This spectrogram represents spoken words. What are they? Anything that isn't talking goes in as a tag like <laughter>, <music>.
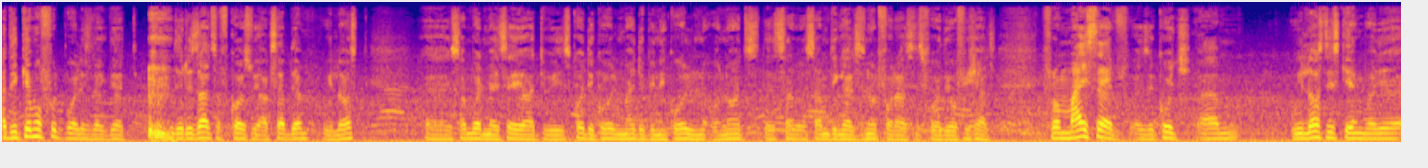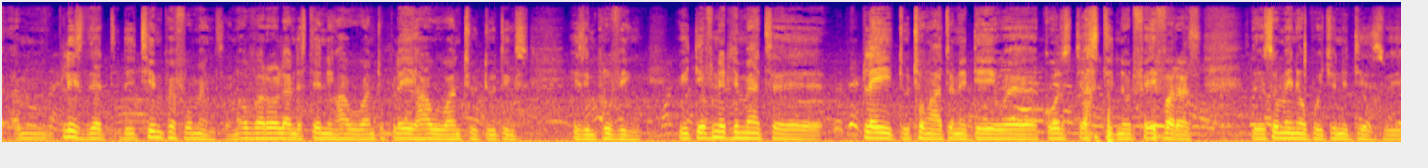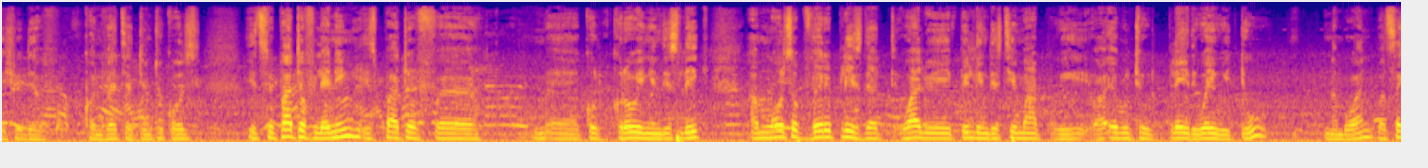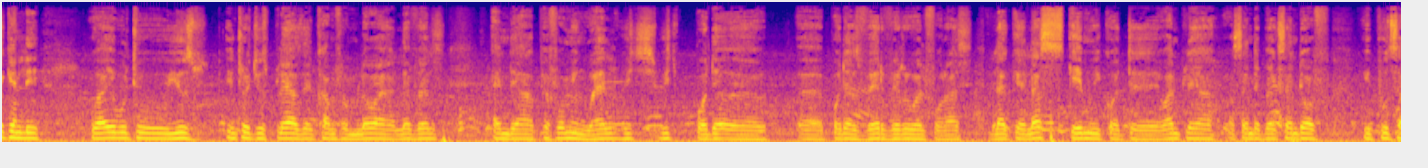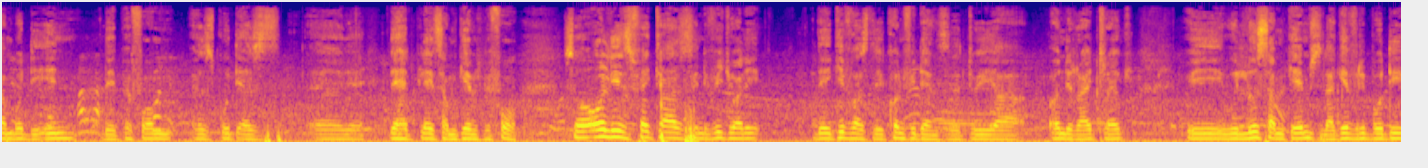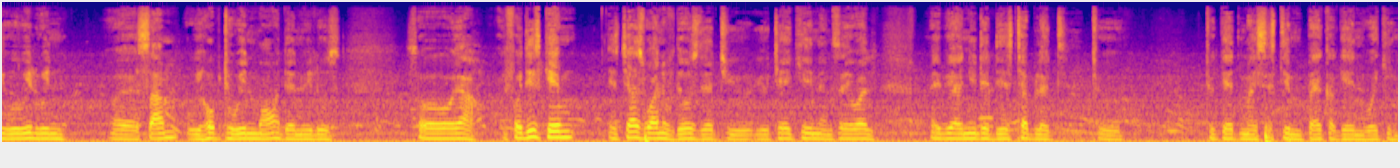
The game of football is like that. <clears throat> the results, of course, we accept them. We lost. Uh, somebody may say that we scored a goal, might have been a goal or not. That's something else, not for us, it's for the officials. From myself as a coach, um, we lost this game, but uh, I'm pleased that the team performance and overall understanding how we want to play, how we want to do things is improving. We definitely met uh, play Uthongathi on a day where goals <laughs> just did not favor us. There were so many opportunities we should have converted into goals. It's a part of learning. It's part of uh, uh, growing in this league. I'm also very pleased that while we're building this team up, we are able to play the way we do. Number one, but secondly, we are able to use introduce players that come from lower levels and they are performing well, which which border, uh, uh, borders very very well for us. Like uh, last game, we got uh, one player, a centre back, sent off. We put somebody in. They perform as good as uh, they had played some games before. So all these factors individually, they give us the confidence that we are on the right track. We will lose some games, like everybody. We will win uh, some. We hope to win more than we lose. So yeah, for this game, it's just one of those that you, you take in and say, well, maybe I needed this tablet to to get my system back again working.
